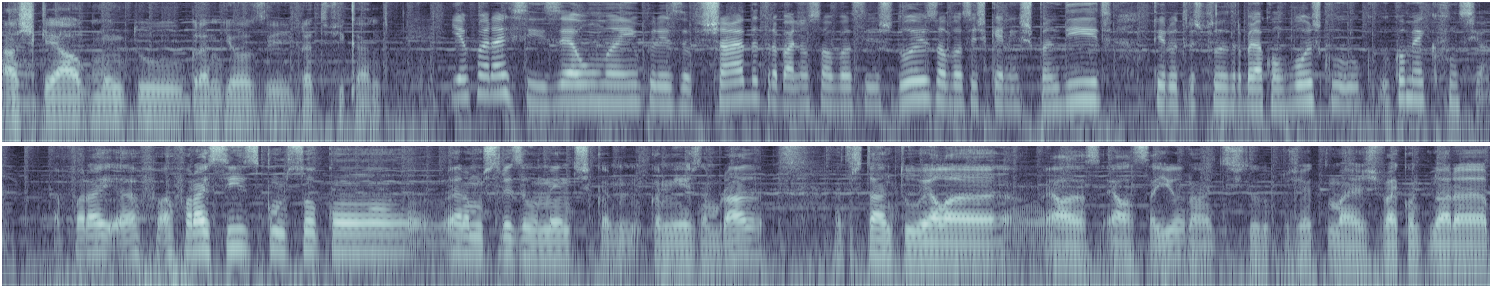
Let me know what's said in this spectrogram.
acho que é algo muito grandioso e gratificante. E a Faraicis é uma empresa fechada? Trabalham só vocês dois ou vocês querem expandir, ter outras pessoas a trabalhar convosco? Como é que funciona? A Faraicis começou com. éramos três elementos com a minha ex-namorada. Entretanto, ela, ela, ela saiu, não é? desistiu do projeto, mas vai continuar a,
